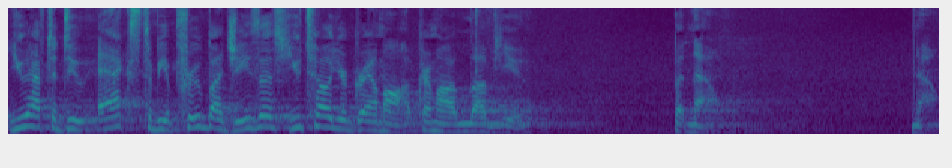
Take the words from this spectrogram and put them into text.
you have to do X to be approved by Jesus, you tell your grandma, Grandma, I love you. But no. No.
